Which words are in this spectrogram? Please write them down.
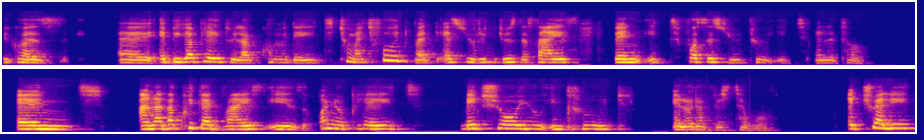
because uh, a bigger plate will accommodate too much food, but as you reduce the size, then it forces you to eat a little. And Another quick advice is on your plate, make sure you include a lot of vegetable. Actually,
